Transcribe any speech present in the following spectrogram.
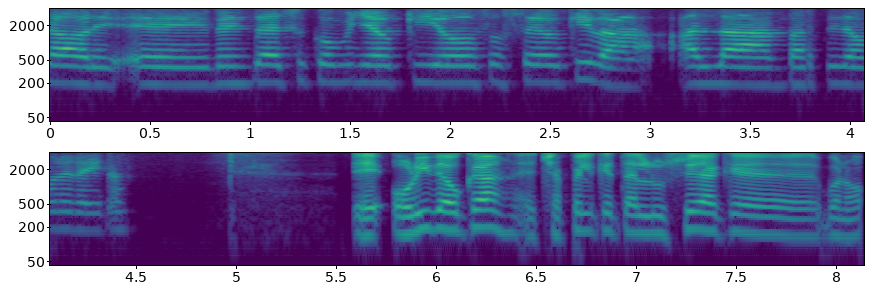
Da hori, e, behin da esuko minauki oso zeoki, ba, aldan partida honera ina. E, hori dauka, e, txapelketa luzeak, e, bueno,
